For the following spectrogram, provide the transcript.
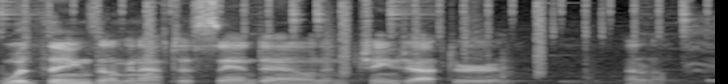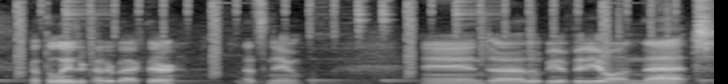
wood things that I'm going to have to sand down and change after. And I don't know. Got the laser cutter back there. That's new. And uh, there'll be a video on that.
